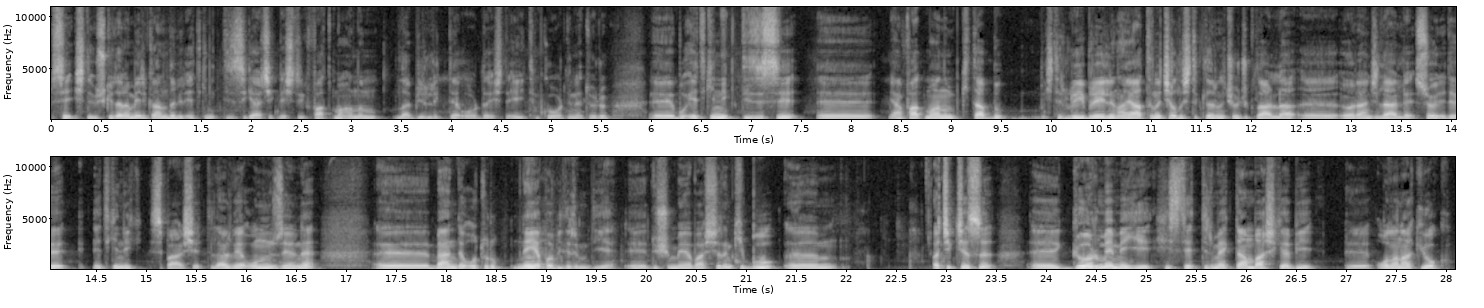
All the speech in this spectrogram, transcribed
işte Üsküdar Amerikan'da bir etkinlik dizisi gerçekleştirdik Fatma Hanım'la birlikte orada işte eğitim koordinatörü. E, bu etkinlik dizisi e, yani Fatma Hanım kitabı işte Louis Braille'in hayatını çalıştıklarını çocuklarla e, öğrencilerle söyledi ve etkinlik sipariş ettiler ve onun üzerine e, ben de oturup ne yapabilirim diye e, düşünmeye başladım ki bu e, açıkçası e, görmemeyi hissettirmekten başka bir e, olanak yok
